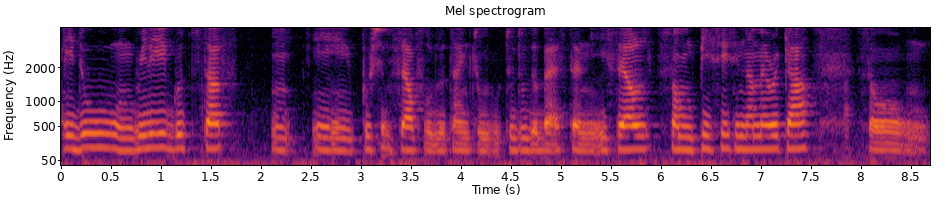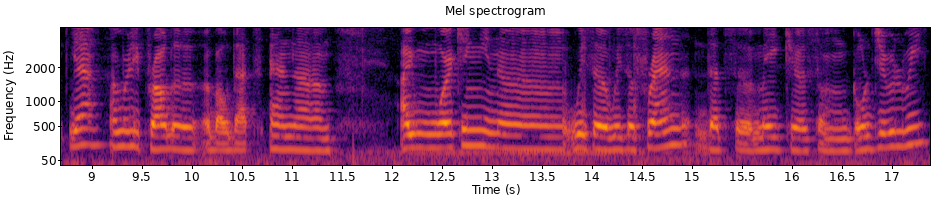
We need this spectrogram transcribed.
he do really good stuff. Mm, He push himself all the time to, to do the best, and he sells some pieces in America. So yeah, I'm really proud uh, about that. And um, I'm working in a, with a with a friend that uh, make uh, some gold jewelry.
